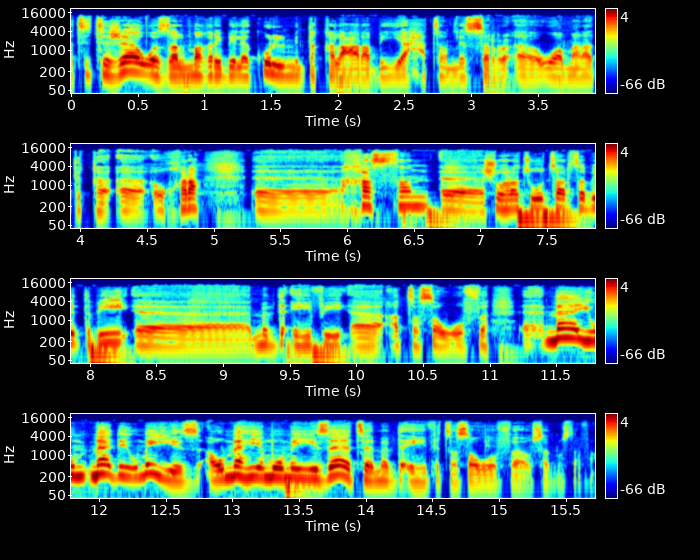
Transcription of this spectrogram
تتجاوز المغرب إلى كل المنطقة العربية حتى مصر ومناطق أخرى. خاصة شهرته ترتبط بمبدئه في التصوف. ما ماذا يميز أو ما هي مميزات مبدئه في التصوف أستاذ مصطفى؟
